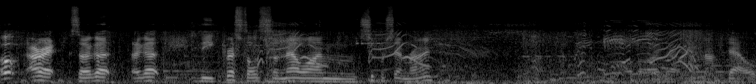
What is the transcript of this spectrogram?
Oh, all right. So I got I got the crystals, so now I'm Super Samurai. Oh, I got knocked out.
